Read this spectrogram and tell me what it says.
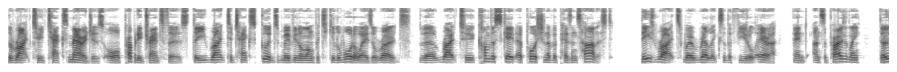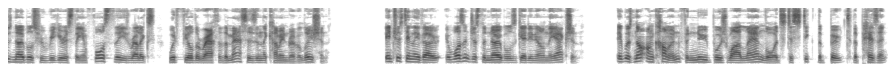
The right to tax marriages or property transfers, the right to tax goods moving along particular waterways or roads, the right to confiscate a portion of a peasant's harvest. These rights were relics of the feudal era, and unsurprisingly, those nobles who rigorously enforced these relics would feel the wrath of the masses in the coming revolution. Interestingly, though, it wasn't just the nobles getting in on the action. It was not uncommon for new bourgeois landlords to stick the boot to the peasant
